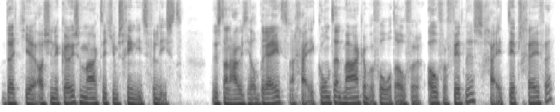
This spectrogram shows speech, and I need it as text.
dat je, als je een keuze maakt, dat je misschien iets verliest. Dus dan hou je het heel breed. Dan ga je content maken, bijvoorbeeld over, over fitness. Ga je tips geven.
